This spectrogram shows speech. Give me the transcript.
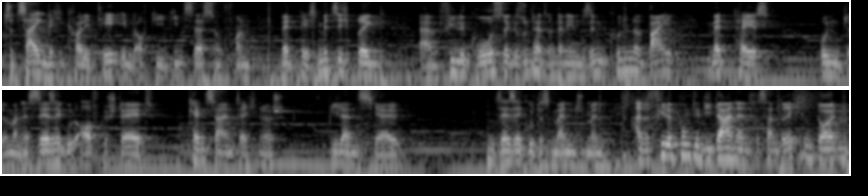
zu zeigen, welche Qualität eben auch die Dienstleistung von MedPace mit sich bringt. Ähm, viele große Gesundheitsunternehmen sind Kunde bei MedPace und äh, man ist sehr, sehr gut aufgestellt, kennzahlentechnisch, bilanziell ein sehr, sehr gutes Management. Also viele Punkte, die da in eine interessante Richtung deuten,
